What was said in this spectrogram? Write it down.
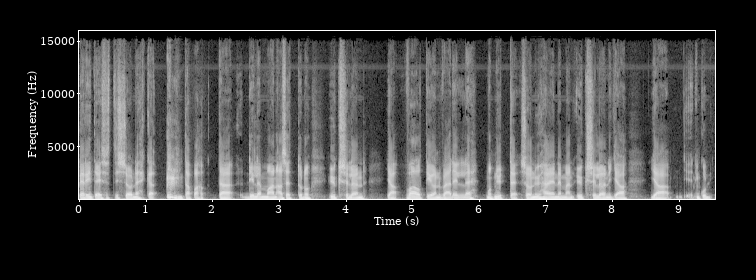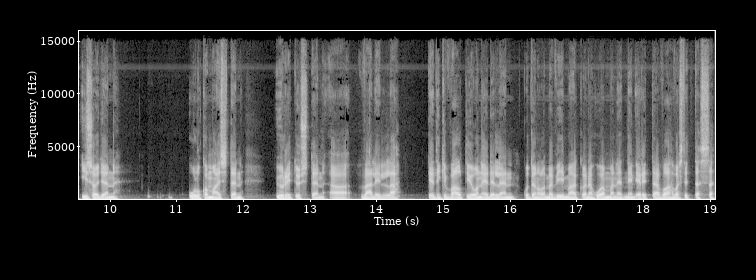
Perinteisesti se on ehkä tapa, tämä dilemma on asettunut yksilön ja valtion välille, mutta nyt se on yhä enemmän yksilön ja, ja niin kuin isojen ulkomaisten yritysten välillä – tietenkin valtio on edelleen, kuten olemme viime aikoina huomanneet, niin erittäin vahvasti tässä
